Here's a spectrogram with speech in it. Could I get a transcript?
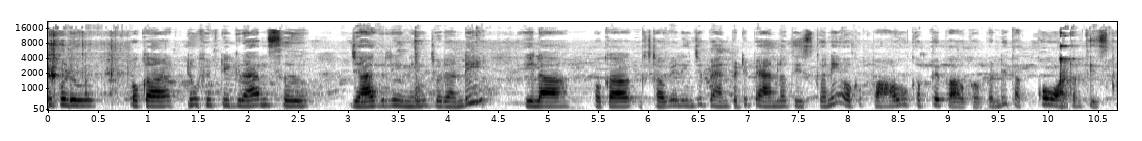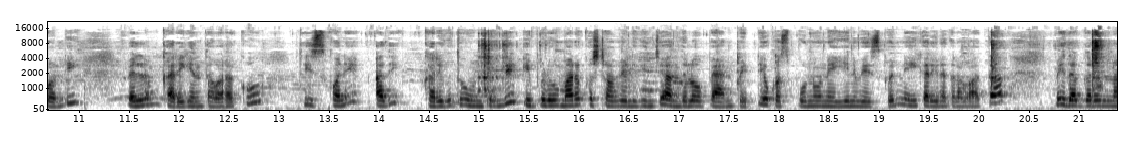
ఇప్పుడు ఒక టూ ఫిఫ్టీ గ్రామ్స్ జాగ్రీని చూడండి. ఇలా ఒక స్టవ్ వెలిగించి ప్యాన్ పెట్టి ప్యాన్లో తీసుకొని ఒక పావు కప్పే పావు కప్పు అండి. తక్కువ వాటర్ తీసుకోండి. బెల్లం కరిగేంత వరకు తీసుకొని అది కరుగుతూ ఉంటుంది. ఇప్పుడు మరొక స్టవ్ వెలిగించి అందులో ప్యాన్ పెట్టి ఒక స్పూన్ నెయ్యిని వేసుకొని నెయ్యి కరిగిన తర్వాత మీ దగ్గర ఉన్న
